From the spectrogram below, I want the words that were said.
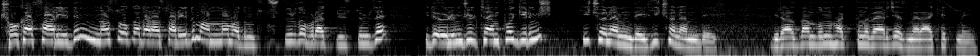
Çok hasar yedim. Nasıl o kadar hasar yedim anlamadım. Tutuşturu da bıraktı üstümüze. Bir de ölümcül tempo girmiş. Hiç önemli değil. Hiç önemli değil. Birazdan bunun hakkını vereceğiz merak etmeyin.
